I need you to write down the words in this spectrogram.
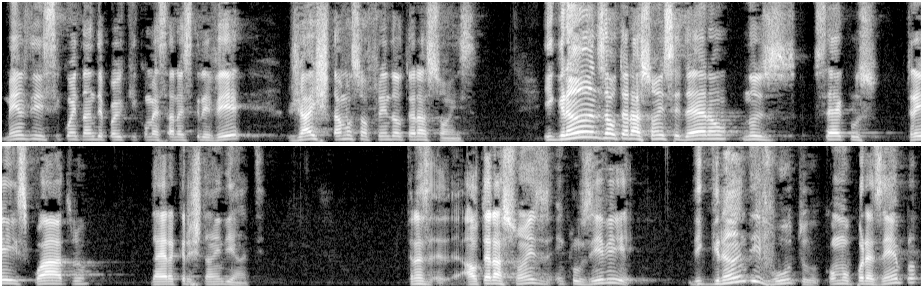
menos de 50 anos depois que começaram a escrever, já estavam sofrendo alterações. E grandes alterações se deram nos séculos 3, 4 da era cristã em diante. Trans, alterações, inclusive, de grande vulto, como, por exemplo,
